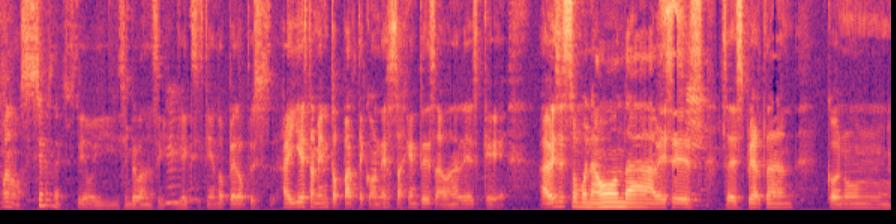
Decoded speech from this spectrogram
bueno, siempre han existido y siempre van a seguir existiendo, pero pues ahí es también toparte con esos agentes aduanales que a veces son buena onda, a veces se despiertan con un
